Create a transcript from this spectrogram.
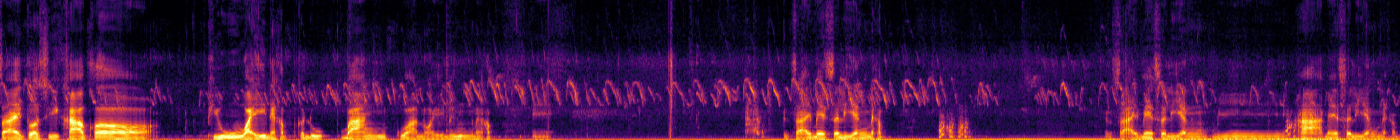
สายตัวสีขาวก็ผิวไหวนะครับ กระดูกบางกว่าหน่อยนึงนะครับนี่ สายแม่เสลียงนะครับเป็นสายแม่เสลียงมีผ่าแม่เสลียงนะครับ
